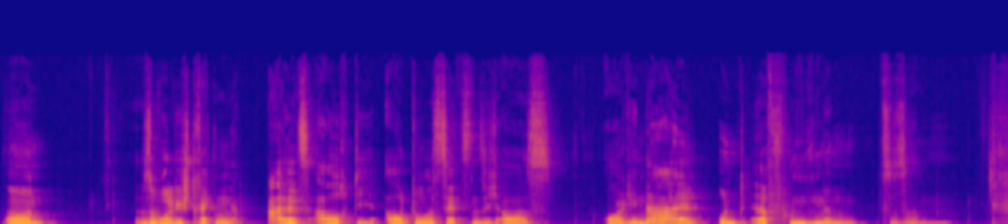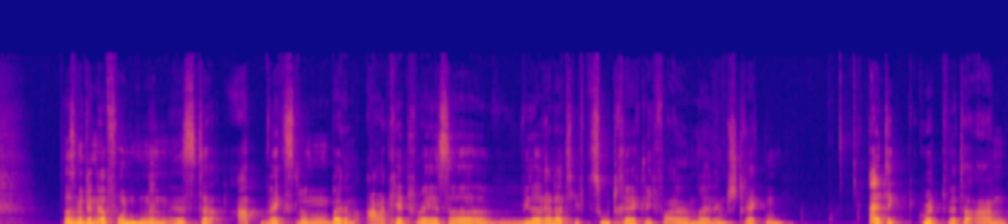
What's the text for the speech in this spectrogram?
Und sowohl die Strecken als auch die Autos setzen sich aus Originalen und Erfundenen zusammen. Das mit den Erfundenen ist der Abwechslung bei einem Arcade Racer wieder relativ zuträglich, vor allem bei den Strecken. Alte Grid-Veteranen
